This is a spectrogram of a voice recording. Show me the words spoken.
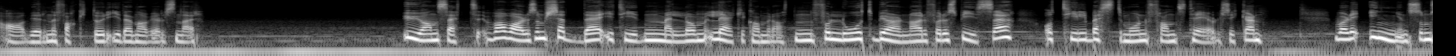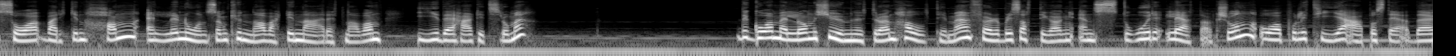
avgjørende faktor i den avgjørelsen der. Uansett, hva var det som skjedde i tiden mellom lekekameraten forlot Bjørnar for å spise, og til bestemoren fant trehjulssykkelen? Var det ingen som så verken han eller noen som kunne ha vært i nærheten av han i det her tidsrommet? Det går mellom 20 minutter og en halvtime før det blir satt i gang en stor leteaksjon, og politiet er på stedet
